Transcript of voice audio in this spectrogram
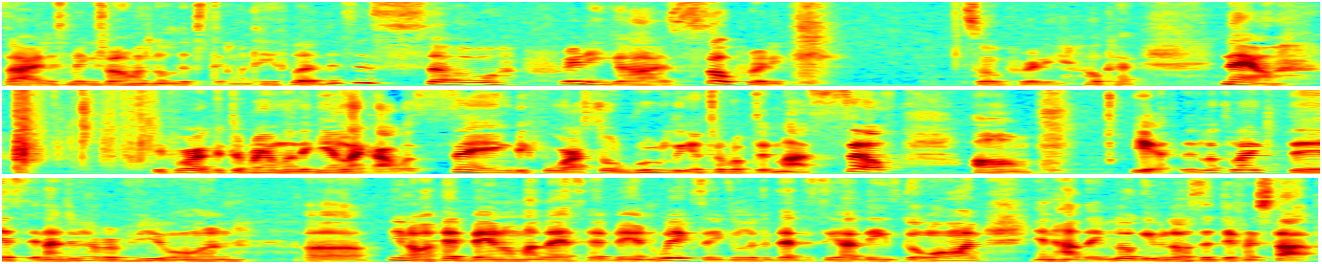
Sorry, just making sure I don't have no lipstick on my teeth. But this is so pretty, guys. So pretty. So pretty. Okay. Now, before I get to rambling again, like I was saying before I so rudely interrupted myself, um, yeah, it looked like this. And I do have a review on uh, you know, a headband on my last headband wig. So you can look at that to see how these go on and how they look, even though it's a different style.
